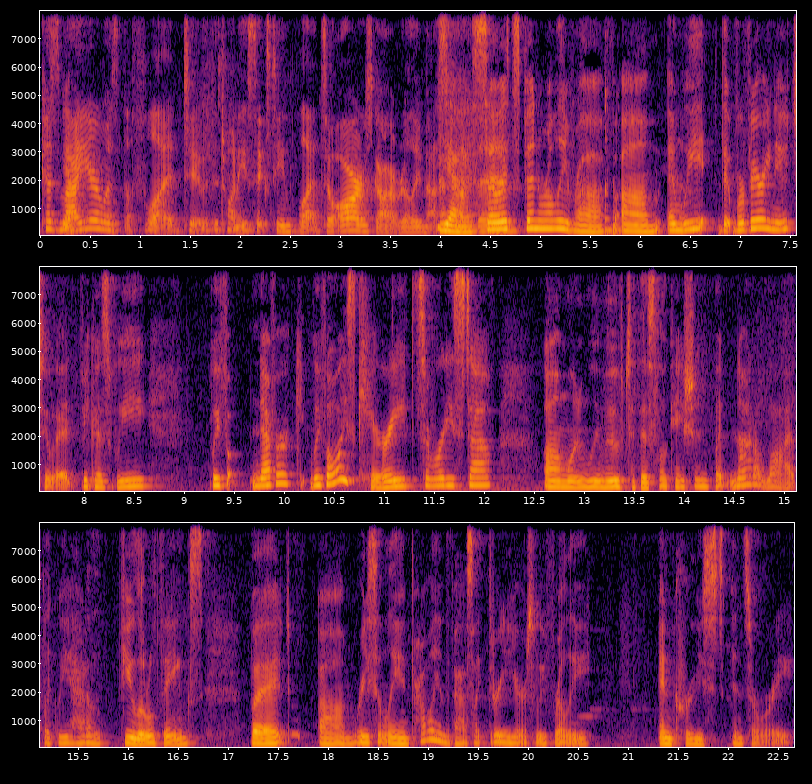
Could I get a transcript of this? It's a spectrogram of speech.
because my year was the flood too, the 2016 flood. So ours got really messed up. Yeah, so it's been really rough, um, and we that we're very new to it because we we've never we've always carried sorority stuff um, when we moved to this location, but not a lot. Like we had a few little things, but um, recently and probably in the past like three years, we've really increased in sorority.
